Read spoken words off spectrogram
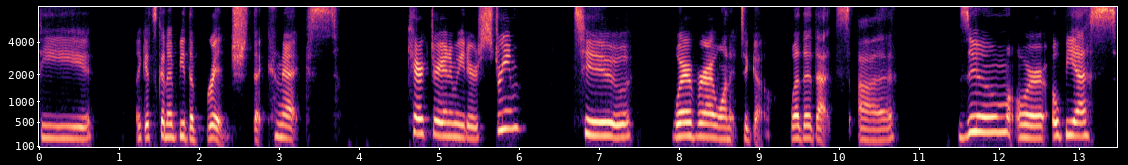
the, like, it's going to be the bridge that connects character animator's stream to wherever I want it to go, whether that's uh, Zoom or OBS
